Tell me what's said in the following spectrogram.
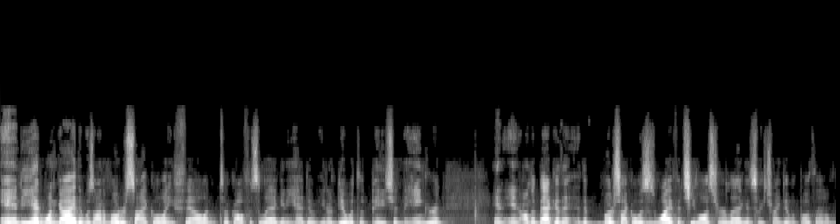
And he had one guy that was on a motorcycle, and he fell and took off his leg, and he had to, you know, deal with the patient, the anger, and and, and on the back of the, the motorcycle was his wife, and she lost her leg, and so he's trying to deal with both of them.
